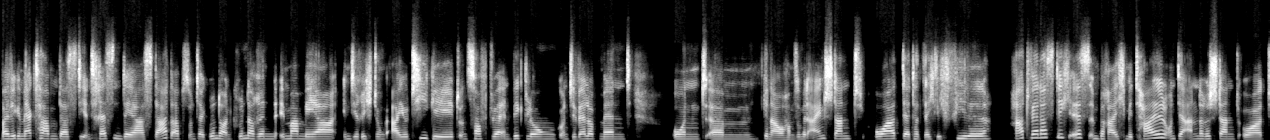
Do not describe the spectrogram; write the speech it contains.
weil wir gemerkt haben, dass die Interessen der Startups und der Gründer und Gründerinnen immer mehr in die Richtung IoT geht und Softwareentwicklung und Development Und ähm, genau, haben somit einen Standort, der tatsächlich viel hardwarelastig ist im Bereich Metall und der andere Standort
